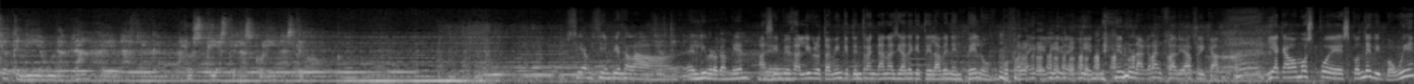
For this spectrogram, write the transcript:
Yo tenía una granja en África, a los pies de las colinas de Gog. Sí, así empieza la- el libro también. Así de- empieza el libro también, que te entran ganas ya de que te laven el pelo, un poco al aire libre allí en, en una granja de África. Y acabamos pues con David Bowie.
